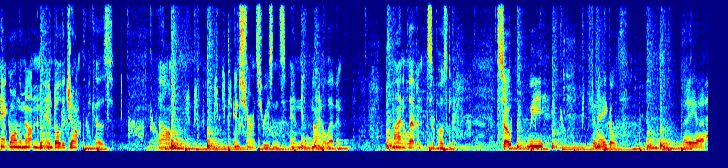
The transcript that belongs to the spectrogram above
can't go on the mountain and build a jump because um, insurance reasons and 9/11. 9/11 supposedly. So we finagled a uh,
